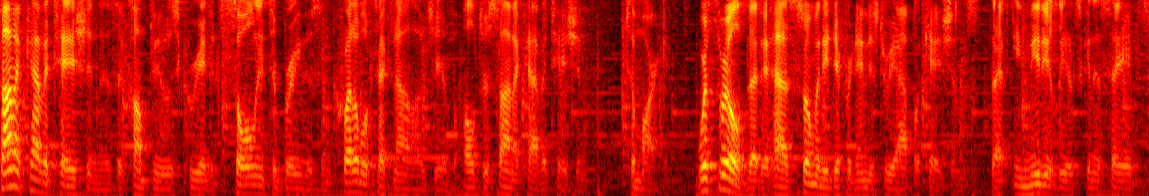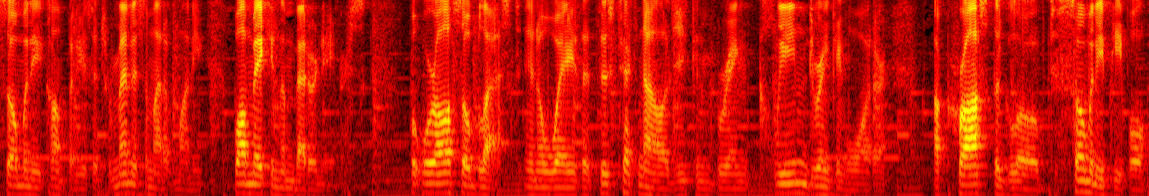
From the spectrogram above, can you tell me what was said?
Sonic Cavitation is a company that was created solely to bring this incredible technology of ultrasonic cavitation to market. We're thrilled that it has so many different industry applications, that immediately it's going to save so many companies a tremendous amount of money while making them better neighbors. But we're also blessed in a way that this technology can bring clean drinking water across the globe to so many people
